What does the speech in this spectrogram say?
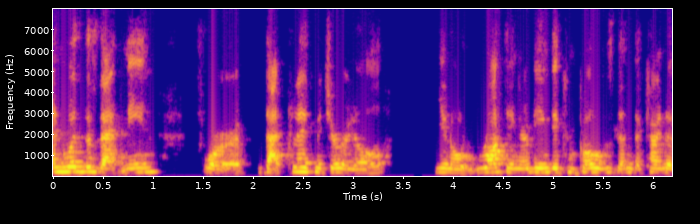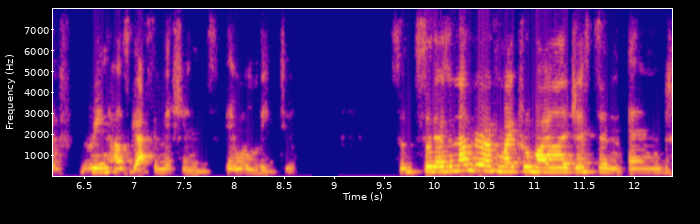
And what does that mean for that plant material, you know, rotting or being decomposed and the kind of greenhouse gas emissions it will lead to. So, so there's a number of microbiologists and, and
